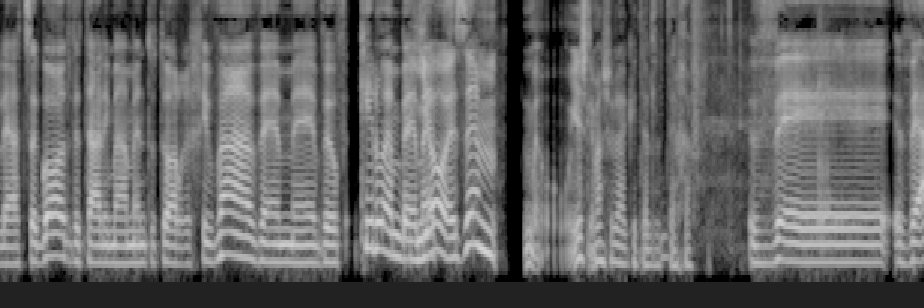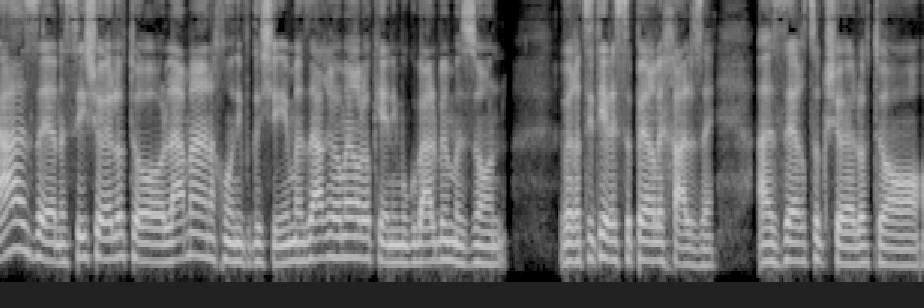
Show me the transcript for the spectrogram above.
להצגות, וטלי מאמנת אותו על רכיבה, והם, אה, כאילו הם באמת... יואו איזה יש לי משהו להגיד על זה תכף. ו... ואז הנשיא שואל אותו למה אנחנו נפגשים, אז ארי אומר לו כי אני מוגבל במזון, ורציתי לספר לך על זה. אז הרצוג שואל אותו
